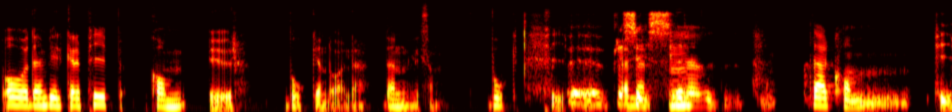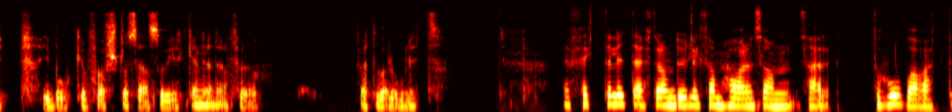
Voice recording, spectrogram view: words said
Och den virkade pip kom ur boken då, eller den liksom bokpip. Eh, precis. Eller- Eh, där kom pip i boken först och sen så virkade jag Mm. den för att, för att det var roligt. Effekter lite efter om du liksom har en sån så här, behov av att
